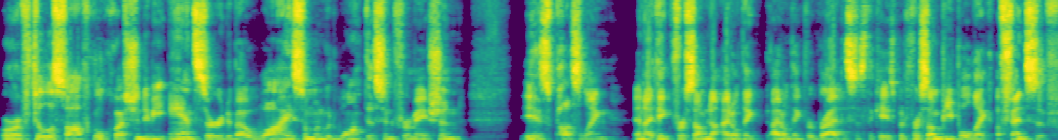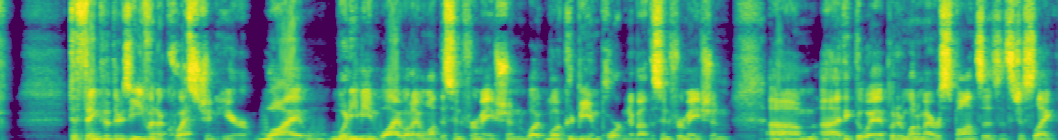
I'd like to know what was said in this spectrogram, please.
or a philosophical question to be answered about why someone would want this information is puzzling. And I think for some, I don't think I don't think for Brad this is the case, but for some people, like offensive to think that there's even a question here. Why? What do you mean? Why would I want this information? What what could be important about this information? Um, I think the way I put in one of my responses, it's just like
